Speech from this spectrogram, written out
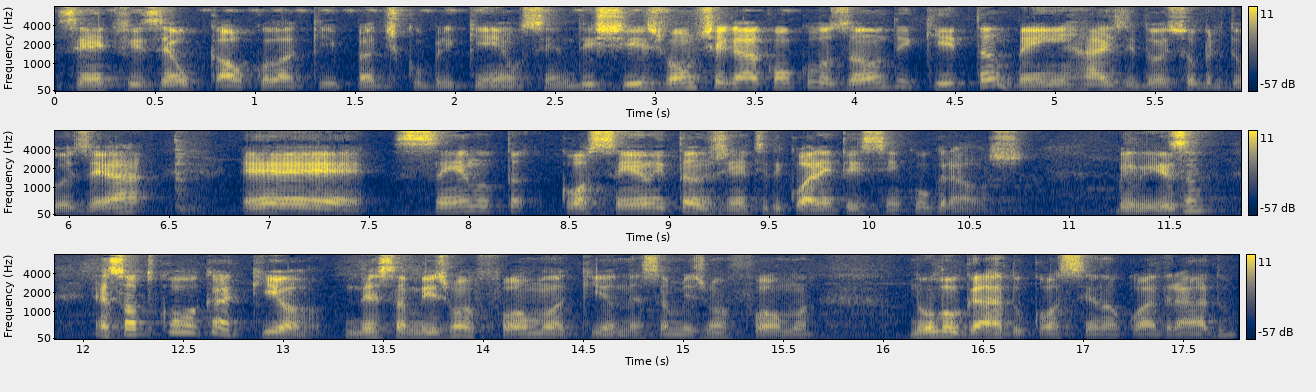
se a gente fizer o cálculo aqui para descobrir quem é o seno de x, vamos chegar à conclusão de que também raiz de 2 sobre 2 é a é seno, cosseno e tangente de 45 graus. Beleza? É só tu colocar aqui, ó, nessa mesma fórmula aqui, ó, nessa mesma fórmula, no lugar do cosseno ao quadrado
